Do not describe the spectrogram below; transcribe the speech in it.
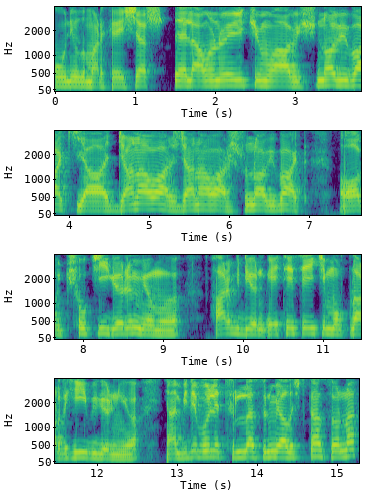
oynayalım arkadaşlar. Selamünaleyküm abi. Şuna bir bak ya. Canavar canavar. Şuna bir bak. Abi çok iyi görünmüyor mu? Harbi diyorum ETS2 modlardaki gibi görünüyor. Yani bir de böyle tırla sürmeye alıştıktan sonra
